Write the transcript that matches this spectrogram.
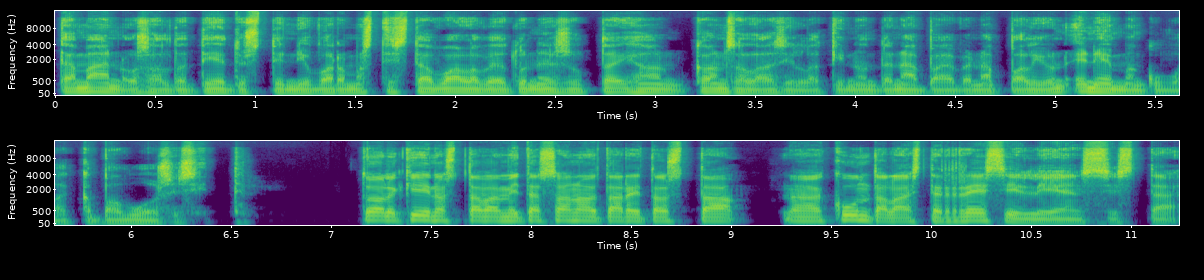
tämän osalta tietysti niin varmasti sitä valveutuneisuutta ihan kansalaisillakin on tänä päivänä paljon enemmän kuin vaikkapa vuosi sitten. Tuo oli kiinnostava, mitä sanoit Ari tuosta kuntalaisten resilienssistä.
